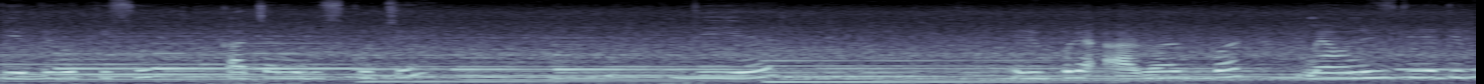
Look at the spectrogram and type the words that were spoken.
দিয়ে দেব কিছু কাঁচামরিচ কুচি দিয়ে এর উপরে আরও একবার ম্যাওনিজ দিয়ে দিব।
